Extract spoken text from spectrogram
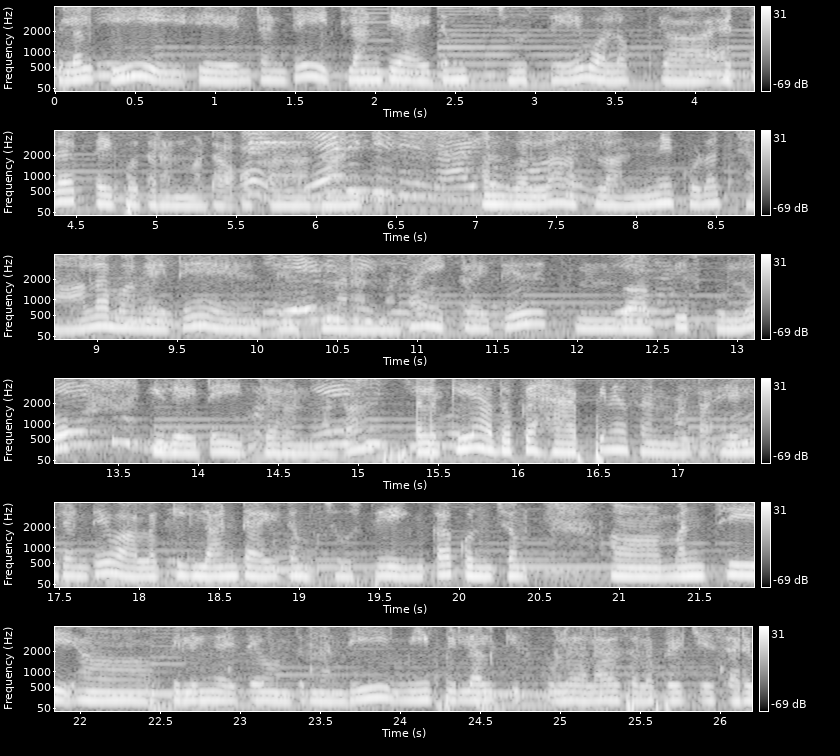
పిల్లలకి ఏంటంటే ఇట్లాంటి ఐటమ్స్ చూస్తే వాళ్ళు అట్రాక్ట్ అయిపోతారనమాట ఒక దానికి. అందువల్ల అసలు అన్నీ కూడా చాలా బాగా అయితే చేస్తున్నారనమాట ఇక్కడైతే బాబుకి స్కూల్లో ఇదైతే ఇచ్చారనమాట వాళ్ళకి అదొక హ్యాపీనెస్ అనమాట ఏంటంటే వాళ్ళకి ఇలాంటి ఐటమ్స్ చూస్తే ఇంకా కొంచెం మంచి ఫీలింగ్ అయితే ఉంటుందండి. మీ పిల్లలకి స్కూల్లో ఎలా సెలబ్రేట్ చేశారు?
